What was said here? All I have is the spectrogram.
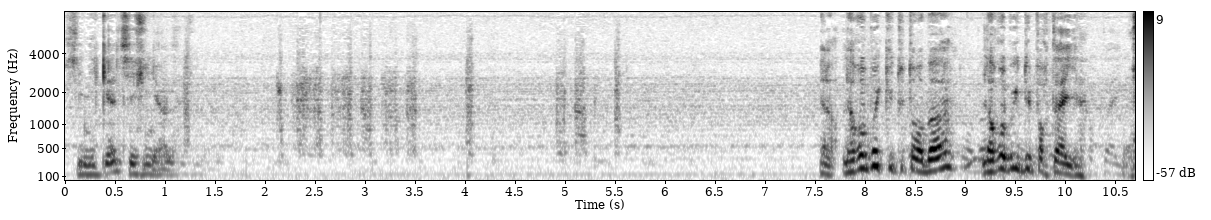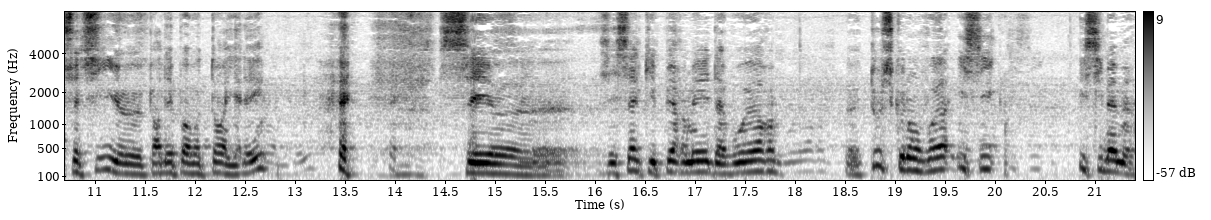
C'est nickel, c'est génial. Alors, la rubrique qui est tout en bas, la rubrique du portail. Celle-ci, euh, perdez pas votre temps à y aller. Euh, c'est celle qui permet d'avoir euh, tout ce que l'on voit ici, ici même.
